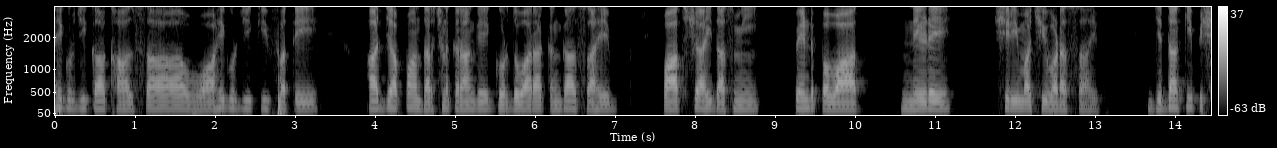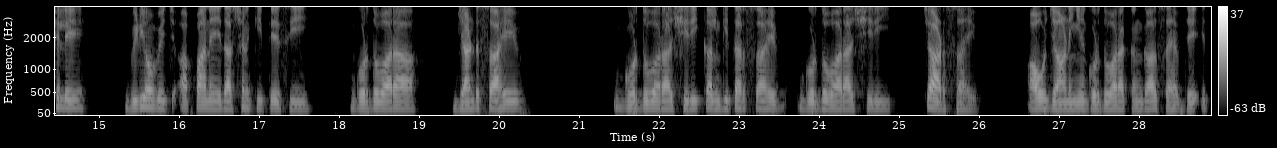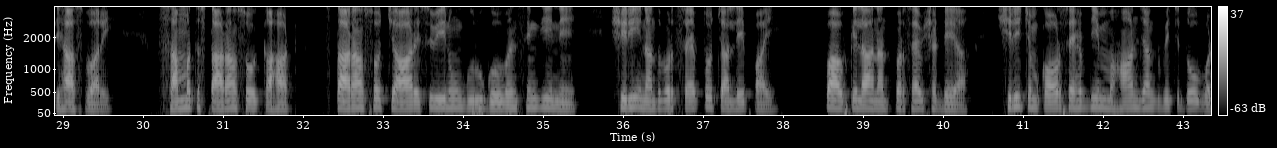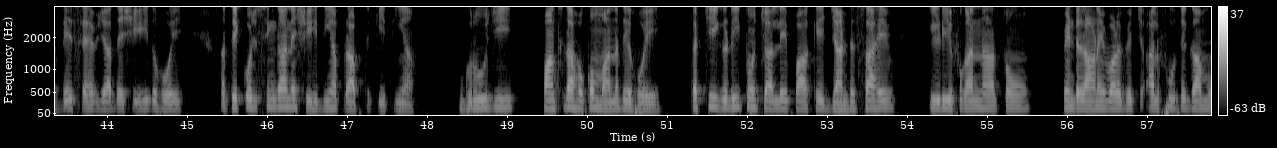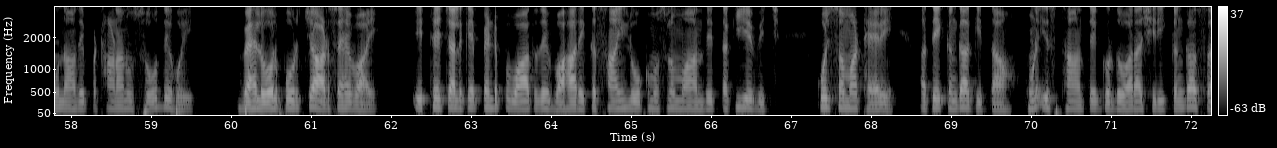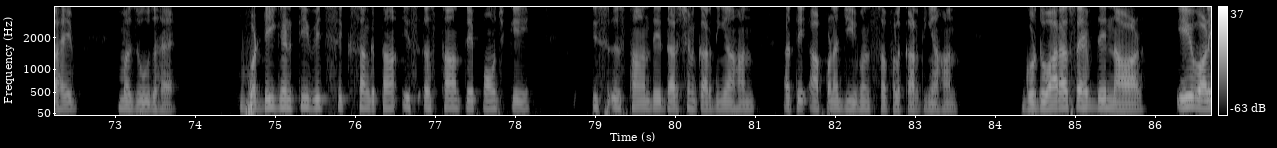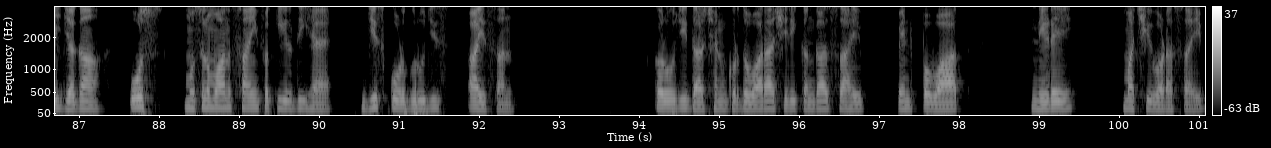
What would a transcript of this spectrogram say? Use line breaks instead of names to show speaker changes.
ਵਾਹਿਗੁਰੂ ਜੀ ਕਾ ਖਾਲਸਾ, ਵਾਹਿਗੁਰੂ ਜੀ ਕੀ ਫਤਿਹ। ਅੱਜ ਆਪਾਂ ਦਰਸ਼ਨ ਕਰਾਂਗੇ ਗੁਰਦੁਆਰਾ ਕੰਗਾ ਸਾਹਿਬ, ਪਾਤਸ਼ਾਹੀ ਦਸਵੀਂ, ਪਿੰਡ ਪਵਾਤ, ਨੇੜੇ ਸ਼੍ਰੀ ਮਾਛੀਵਾੜਾ ਸਾਹਿਬ। ਜਿੱਦਾਂ ਕਿ ਪਿਛਲੇ ਵੀਡੀਓ ਵਿੱਚ ਆਪਾਂ ਨੇ ਦਰਸ਼ਨ ਕੀਤੇ ਸੀ, ਗੁਰਦੁਆਰਾ ਜੰਡ ਸਾਹਿਬ, ਗੁਰਦੁਆਰਾ ਸ਼੍ਰੀ ਕਲਗੀਧਰ ਸਾਹਿਬ, ਗੁਰਦੁਆਰਾ ਸ਼੍ਰੀ ਝਾੜ ਸਾਹਿਬ। ਆਓ ਜਾਣੀਏ ਗੁਰਦੁਆਰਾ ਕੰਗਾ ਸਾਹਿਬ ਦੇ ਇਤਿਹਾਸ ਬਾਰੇ। ਸੰਮਤ 1761 1704 ਈਸਵੀ ਨੂੰ ਗੁਰੂ ਗੋਬਿੰਦ ਸਿੰਘ ਜੀ ਨੇ ਸ਼੍ਰੀ ਅਨੰਦਪੁਰ ਸਾਹਿਬ ਤੋਂ ਚਾਲੇ ਪਾਏ। ਭਾਵ ਕਿਲਾ ਅਨੰਦਪੁਰ ਸਾਹਿਬ ਛੱਡਿਆ। ਸ਼੍ਰੀ ਚਮਕੌਰ ਸਾਹਿਬ ਦੀ ਮਹਾਨ ਜੰਗ ਵਿੱਚ ਦੋ ਵੱਡੇ ਸਾਹਿਬਜ਼ਾਦੇ ਸ਼ਹੀਦ ਹੋਏ ਅਤੇ ਕੁਝ ਸਿੰਘਾਂ ਨੇ ਸ਼ਹੀਦੀਆਂ ਪ੍ਰਾਪਤ ਕੀਤੀਆਂ। ਗੁਰੂ ਜੀ ਪੰਥ ਦਾ ਹੁਕਮ ਮੰਨਦੇ ਹੋਏ ਕੱਚੀ ਗੜੀ ਤੋਂ ਚਾਲੇ ਪਾ ਕੇ ਜੰਡ ਸਾਹਿਬ, ਕੀੜੀ ਅਫਗਾਨਾ ਤੋਂ ਪਿੰਡ ਰਾਣੇਵਾਲ ਵਿੱਚ ਅਲਫੂ ਤੇ ਗਾਮੂ ਨਾਂ ਦੇ ਪਠਾਣਾਂ ਨੂੰ ਸੋਧਦੇ ਹੋਏ ਵਹਿਲੋਲਪੁਰ ਝਾੜ ਸਾਹਿਬ ਆਏ। ਇੱਥੇ ਚੱਲ ਕੇ ਪਿੰਡ ਪਵਾਤ ਦੇ ਬਾਹਰ ਇੱਕ ਸਾਈਂ ਲੋਕ ਮੁਸਲਮਾਨ ਦੇ ਤਕੀਏ ਵਿੱਚ ਕੁਝ ਸਮਾਂ ਠਹਿਰੇ ਅਤੇ ਕੰਗਾ ਕੀਤਾ। ਹੁਣ ਇਸ ਥਾਂ ਤੇ ਗੁਰਦੁਆਰਾ ਸ਼੍ਰੀ ਕੰਗਾ ਸਾਹਿਬ ਮੌਜੂਦ ਹੈ। ਵੱਡੀ ਗਿਣਤੀ ਵਿੱਚ ਸਿੱਖ ਸੰਗਤਾਂ ਇਸ ਅਸਥਾਨ ਤੇ ਪਹੁੰਚ ਕੇ ਇਸ ਸਥਾਨ ਦੇ ਦਰਸ਼ਨ ਕਰਦੀਆਂ ਹਨ ਅਤੇ ਆਪਣਾ ਜੀਵਨ ਸਫਲ ਕਰਦੀਆਂ ਹਨ। ਗੁਰਦੁਆਰਾ ਸਾਹਿਬ ਦੇ ਨਾਲ ਇਹ ਵਾਲੀ ਜਗ੍ਹਾ ਉਸ ਮੁਸਲਮਾਨ ਸਾਈਂ ਫਕੀਰ ਦੀ ਹੈ, ਜਿਸ ਕੋਲ ਗੁਰੂ ਜੀ ਆਏ ਸਨ। ਕਰੋ ਜੀ ਦਰਸ਼ਨ, ਗੁਰਦੁਆਰਾ ਸ਼੍ਰੀ ਕੰਗਾ ਸਾਹਿਬ, ਪਿੰਡ ਪਵਾਤ, ਨੇੜੇ ਮੱਛੀਵਾੜਾ ਸਾਹਿਬ।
